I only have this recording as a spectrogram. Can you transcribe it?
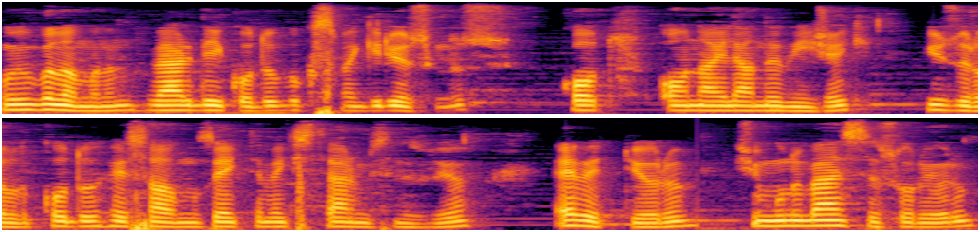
Uygulamanın verdiği kodu bu kısma giriyorsunuz. Kod onaylandı diyecek. 100 liralık kodu hesabınıza eklemek ister misiniz diyor. Evet diyorum. Şimdi bunu ben size soruyorum.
